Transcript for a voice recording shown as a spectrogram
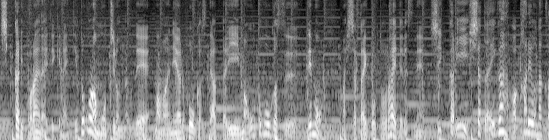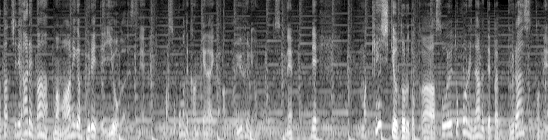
しっかり捉えないといけないっていうところはもちろんなので、まあ、マニュアルフォーカスであったり、まあ、オートフォーカスでも、まあ、被写体を捉えてですね、しっかり被写体が分かるような形であれば、まあ、周りがブレていようがですね、まあ、そこまで関係ないかなというふうに思うんですよね。で、まあ、景色を撮るとか、そういうところになると、やっぱりブラすとね、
